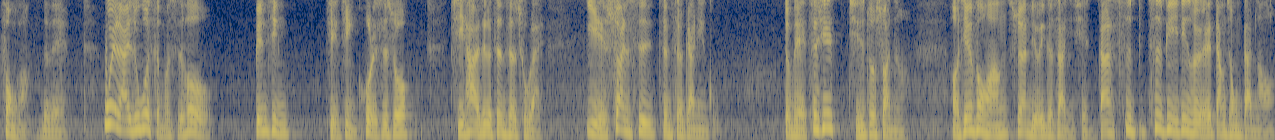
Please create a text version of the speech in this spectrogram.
凤凰，对不对？未来如果什么时候边境解禁，或者是说其他的这个政策出来，也算是政策概念股，对不对？这些其实都算呢。哦，今天凤凰虽然留一个上影线，但是势必一定会有些当冲单哦。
